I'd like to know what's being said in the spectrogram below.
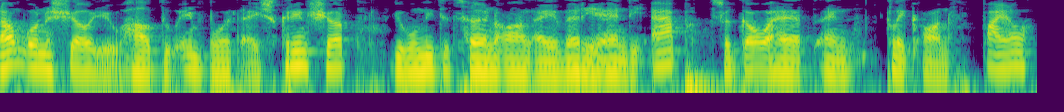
Now I'm going to show you how to import a screenshot. You will need to turn on a very handy app. So go ahead and click on File.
